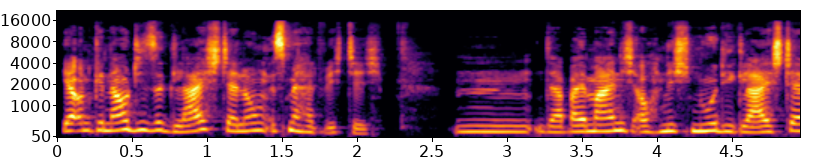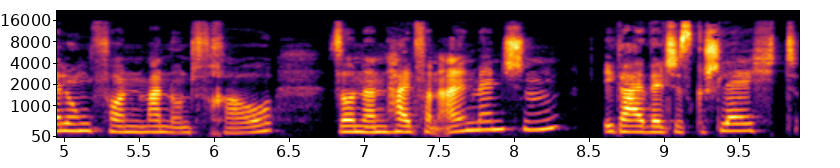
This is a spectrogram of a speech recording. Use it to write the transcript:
Ja, und genau diese Gleichstellung ist mir halt wichtig. Hm, dabei meine ich auch nicht nur die Gleichstellung von Mann und Frau, sondern halt von allen Menschen egal welches Geschlecht,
